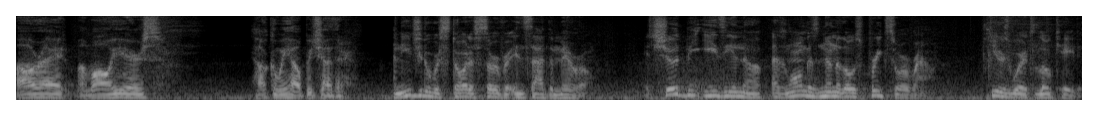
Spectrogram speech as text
All right, I'm all ears. How can we help each other? I need you to restart a server inside the Marrow. It should be easy enough as long as none of those freaks are around. Here's where it's located.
